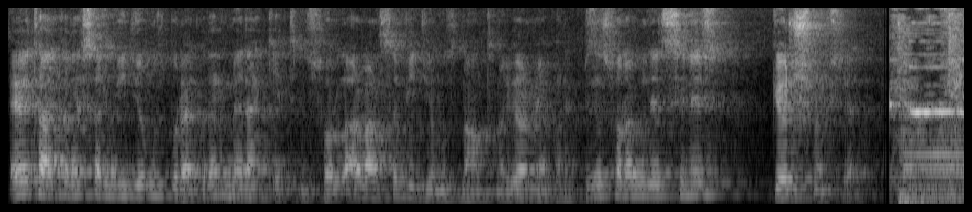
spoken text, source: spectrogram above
Evet arkadaşlar videomuz buraya kadar. Merak ettiğiniz sorular varsa videomuzun altına yorum yaparak bize sorabilirsiniz. Görüşmek üzere.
